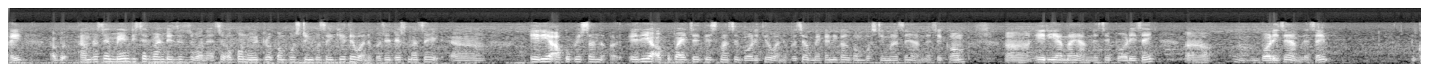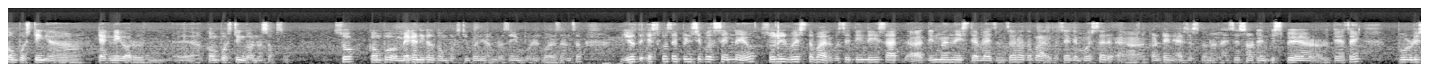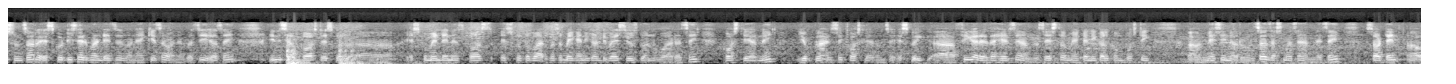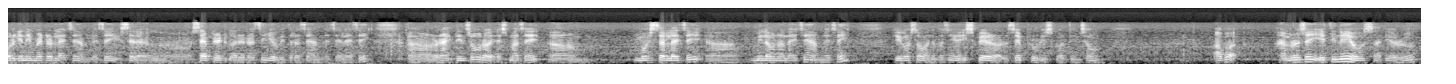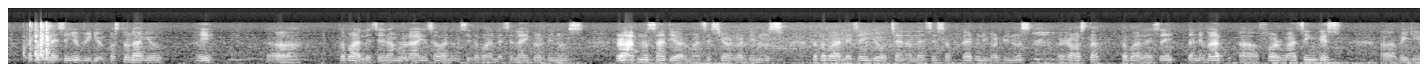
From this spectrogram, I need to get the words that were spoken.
है अब हाम्रो चाहिँ मेन डिसएडभान्टेजेस भनेर चाहिँ ओपन विड्रो कम्पोस्टिङको चाहिँ के थियो भनेपछि त्यसमा चाहिँ एरिया अकुपेसन एरिया अकुपाइड चाहिँ त्यसमा चाहिँ बढी थियो भनेपछि अब मेकानिकल कम्पोस्टिङमा चाहिँ हामीले चाहिँ कम एरियामै हामीले चाहिँ बढी चाहिँ बढी चाहिँ हामीले चाहिँ कम्पोस्टिङ टेक्निकहरू कम्पोस्टिङ गर्न सक्छौँ। सो कम्पो मेकानिकल कम्पोस्टिङ पनि हाम्रो चाहिँ इम्पोर्टेन्ट भएर जान्छ। यो त यसको चाहिँ प्रिन्सिपल सेम नै हो। सोलिड वेस्ट तपाईँहरूको चाहिँ तिनदेखि सात दिनमा नै स्टेबलाइज हुन्छ र तपाईँहरूको चाहिँ मोइस्चर कन्टेन्ट एडजस्ट गर्नलाई चाहिँ सर्टेन स्प्रेयरहरू त्यहाँ चाहिँ प्रोड्युस हुन्छ र यसको डिसएडभान्टेजेस भने के छ भनेपछि यो चाहिँ इनिसियल कस्ट यसको यसको मेन्टेनेन्स कस्ट यसको तपाईँहरूको चाहिँ मेकानिकल डिभाइस युज गर्नु भएर चाहिँ कस्टलियर नै यो प्लान्ट चाहिँ कस्टलियर हुन्छ। यसको फिगर हेर्दाखेरि चाहिँ हाम्रो चाहिँ यस्तो मेकानिकल कम्पोस्टिङ मेसिनहरू हुन्छ जसमा चाहिँ हामीले चाहिँ सर्टेन अर्ग्यानिक मेटरलाई चाहिँ हामीले चाहिँ सेपरेट गरेर चाहिँ यो भित्र चाहिँ हामीले चाहिँ यसलाई चाहिँ राखिदिन्छौँ र यसमा चाहिँ मोइस्चरलाई चाहिँ मिलाउनलाई चाहिँ हामीले चाहिँ के गर्छौँ भनेपछि यहाँ स्पेयरहरू चाहिँ प्रड्युस गरिदिन्छौँ। अब हाम्रो चाहिँ यति नै हो साथीहरू। तपाईँहरूलाई चाहिँ यो भिडियो कस्तो लाग्यो है? तपाईँहरूले चाहिँ राम्रो लागेछ भनेपछि तपाईँहरूले चाहिँ लाइक गरिदिनुहोस् र आफ्नो साथीहरूमा चाहिँ सेयर गरिदिनुहोस् र तपाईँहरूले चाहिँ यो च्यानललाई चाहिँ सब्सक्राइब पनि गरिदिनुहोस् र हस् त तपाईँहरूलाई चाहिँ धन्यवाद फर वाचिङ दिस भिडियो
